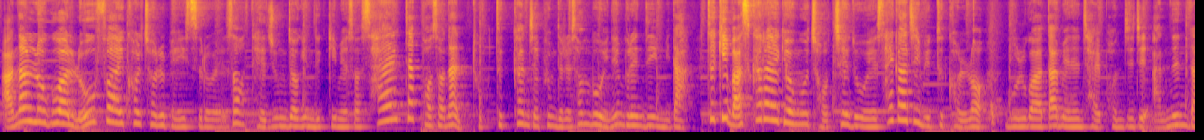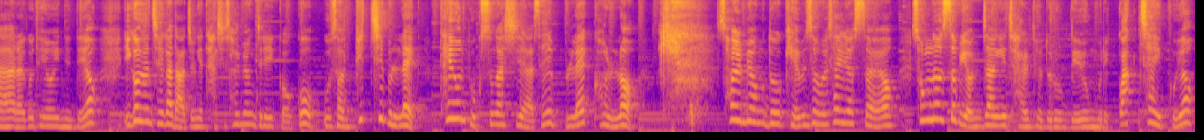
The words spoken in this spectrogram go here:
아날로그와 lo-fi culture를 베이스로 해서 대중적인 느낌에서 살짝 벗어난 독특한 제품들을 선보이는 브랜드입니다. 특히 마스카라의 경우 저채도의 세 가지 mute 컬러, 물과 땀에는 잘 번지지 않는다 라고 되어 있는데요. 이거는 제가 나중에 다시 설명드릴 거고 우선 peach 블랙, 태운 복숭아 씨앗의 블랙 컬러 캬, 설명도 감성을 살렸어요. 속눈썹 연장이 잘 되도록 내용물이 꽉 차 있고요.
